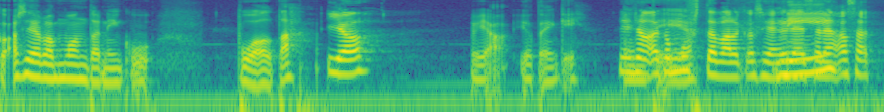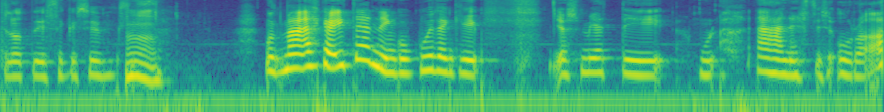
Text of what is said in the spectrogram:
kun asialla on monta niin kuin, puolta Joo. ja jotenkin. Niin ne on aika mustavalkoisia Niin. yleensä ne asettelut niissä kysymyksissä. Mm. Mutta mä ehkä itse niinku kuitenkin, jos miettii mun äänestysuraa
